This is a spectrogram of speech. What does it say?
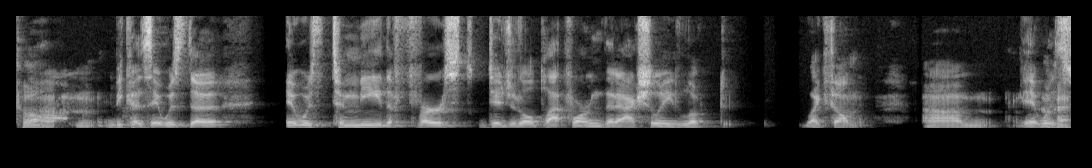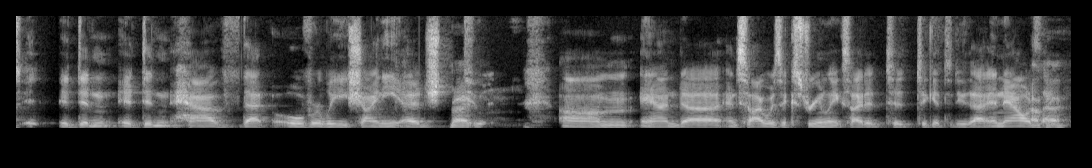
Cool. um, because it was the it was to me the first digital platform that actually looked like film. Um, it was it, it didn't it didn't have that overly shiny edge Right. to it. Um, and uh, and so I was extremely excited to to get to do that. And now it's Okay. like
